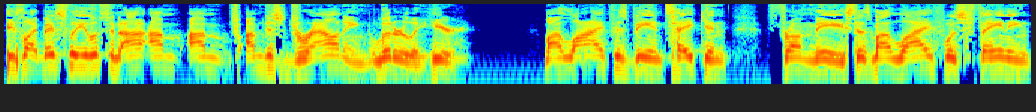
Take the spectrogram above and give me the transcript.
He's like, basically, listen, I, I'm, I'm, I'm just drowning literally here. My life is being taken from me. He says, My life was fainting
